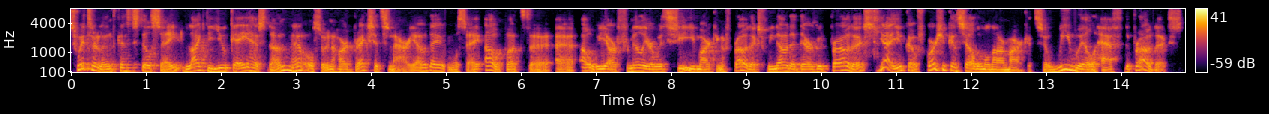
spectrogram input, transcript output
Switzerland can still say, like the UK has done, uh, also in a hard Brexit scenario, they will say, oh, but uh, uh, oh, we are familiar with CE marking of products. We know that they're good products. Yeah, you can, of course you can sell them on our market. So we will have the products.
